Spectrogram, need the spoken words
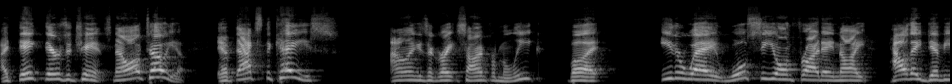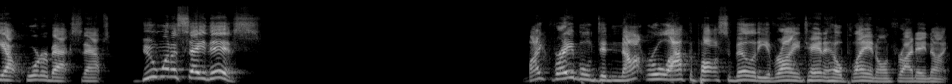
I think there's a chance. Now I'll tell you, if that's the case, I don't think it's a great sign for Malik, but either way, we'll see on Friday night how they divvy out quarterback snaps. Do want to say this Mike Vrabel did not rule out the possibility of Ryan Tannehill playing on Friday night.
